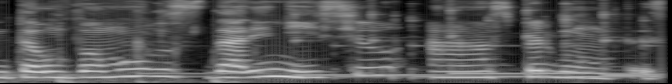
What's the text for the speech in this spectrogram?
Então, vamos dar início às perguntas.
